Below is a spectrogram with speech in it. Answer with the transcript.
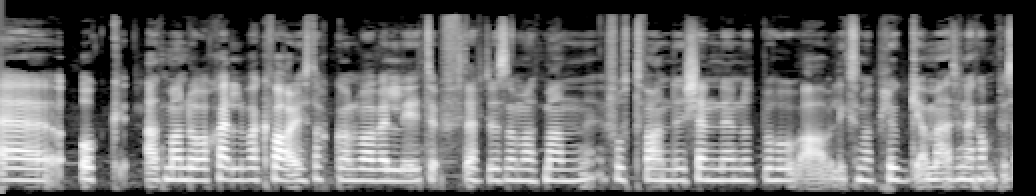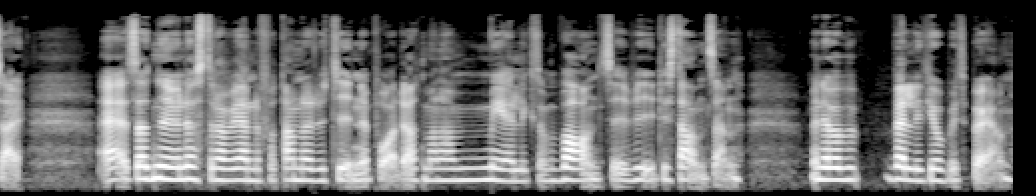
Eh, och att man då själv var kvar i Stockholm var väldigt tufft eftersom att man fortfarande kände ändå ett behov av liksom, att plugga med sina kompisar. Eh, så att nu under hösten har vi ändå fått andra rutiner på det. Att man har mer liksom vant sig vid distansen. Men det var väldigt jobbigt i början.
